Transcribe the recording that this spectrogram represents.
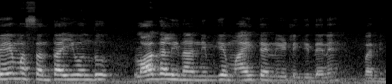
ಫೇಮಸ್ ಅಂತ ಈ ಒಂದು ಲಾಗಲ್ಲಿ ನಾನು ನಿಮಗೆ ಮಾಹಿತಿಯನ್ನು ನೀಡಲಿಕ್ಕಿದ್ದೇನೆ. ಬನ್ನಿ.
